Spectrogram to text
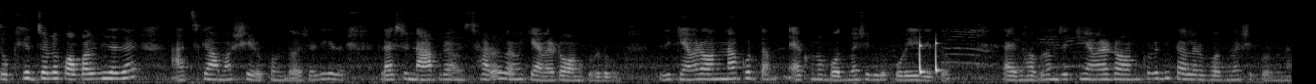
চোখের জলে কপাল ভিজে যায়, আজকে আমার সেরকম দশা, ঠিক আছে? লাস্টে না পারে আমি ছাড়ো, এবার আমি ক্যামেরাটা অন করে দেবো। যদি ক্যামেরা অন না করতাম এখনও বদমাইশিগুলো করেই যেত। তাই ভাবলাম যে ক্যামেরাটা অন করে দিই, তাহলে আর বদমাইশি করবে না।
